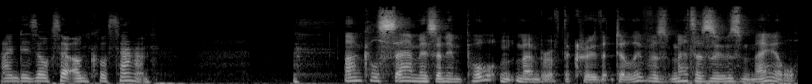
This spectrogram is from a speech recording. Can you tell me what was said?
And is also Uncle Sam. Uncle Sam is an important member of the crew that delivers Metazoo's mail.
